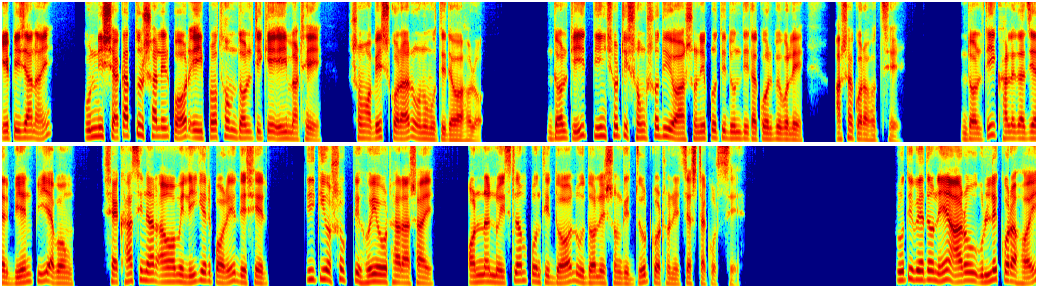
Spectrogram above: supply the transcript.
এপি জানায় উনিশশো একাত্তর সালের পর এই প্রথম দলটিকে এই মাঠে সমাবেশ করার অনুমতি দেওয়া হলো। দলটি তিনশোটি সংসদীয় আসনে প্রতিদ্বন্দ্বিতা করবে বলে আশা করা হচ্ছে। দলটি খালেদা জিয়ার বিএনপি এবং শেখ হাসিনার আওয়ামী লীগের পরে দেশের তৃতীয় শক্তি হয়ে ওঠার আশায় অন্যান্য ইসলামপন্থী দল ও দলের সঙ্গে জোট গঠনের চেষ্টা করছে। প্রতিবেদনে আরও উল্লেখ করা হয়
